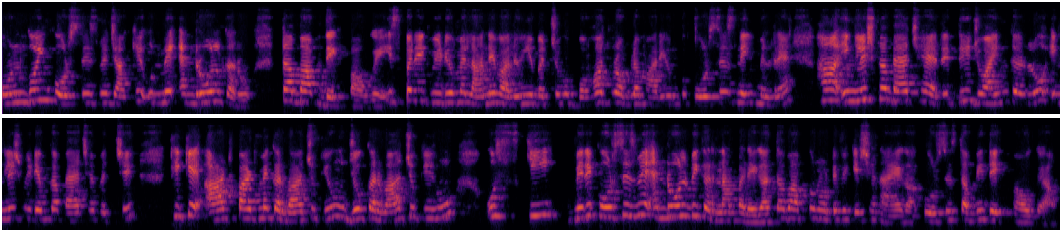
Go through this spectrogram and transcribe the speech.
ऑनगोइंग कोर्सेज में जाके उनमें एनरोल करो, तब आप देख पाओगे। इस पर एक वीडियो में लाने वाली हूँ, ये बच्चों को बहुत प्रॉब्लम आ रही है, उनको कोर्सेज नहीं मिल रहे हैं। हाँ इंग्लिश का बैच है, रिद्धि ज्वाइन कर लो इंग्लिश मीडियम का बैच है बच्चे। ठीक है, आठ पार्ट में करवा चुकी हूँ, जो करवा चुकी हूँ, उसकी मेरे कोर्सेज में एनरोल भी करना पड़ेगा, तब आपको नोटिफिकेशन आएगा कोर्सेज तब भी देख पाओगे आप।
